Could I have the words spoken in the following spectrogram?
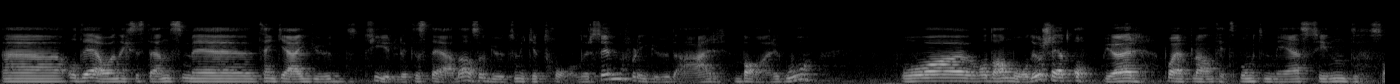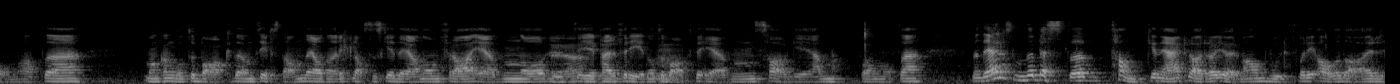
Uh, og det er jo en eksistens med, tenker jeg, Gud tydelig til stede. Altså Gud som ikke tåler synd, fordi Gud er bare god. Og, og da må det jo skje et oppgjør på et eller annet tidspunkt med synd, sånn at uh, man kan gå tilbake til den tilstanden. Det er jo den klassiske ideen om fra Eden og ut Ja. i periferien og Mm. tilbake til Edens hage igjen, på en måte. Men det er liksom det beste tanken jeg klarer å gjøre meg om hvorfor i alle dager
